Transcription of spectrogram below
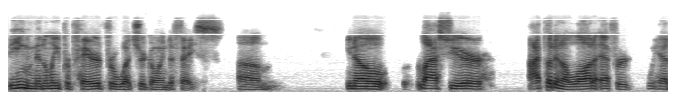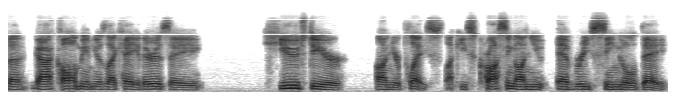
being mentally prepared for what you're going to face. Um, you know, last year I put in a lot of effort. We had a guy call me and he was like, Hey, there is a huge deer on your place. Like he's crossing on you every single day.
